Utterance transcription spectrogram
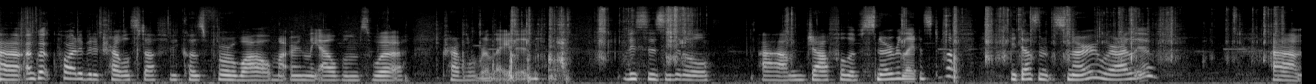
Uh, I've got quite a bit of travel stuff because for a while my only albums were travel related. This is a little um, jar full of snow related stuff. It doesn't snow where I live, um,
